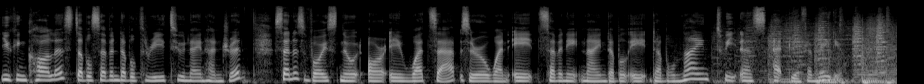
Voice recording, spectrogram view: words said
You can call us double seven double three two nine hundred, send us a voice note or a WhatsApp 018 789 8899, tweet us at BFM Radio.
